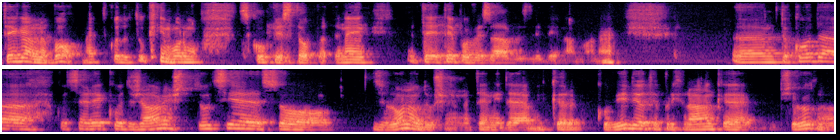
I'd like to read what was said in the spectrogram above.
Tega ne bo, ne? tako da tukaj moramo skupaj stopiti in te, te povezave zdaj delamo. Um, tako da, kot sem rekel, državne inštitucije so zelo navdušene nad temi idejami, ker ko vidijo te prihranke, absolutno,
